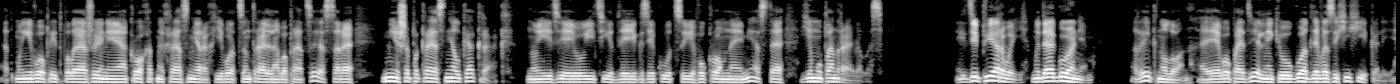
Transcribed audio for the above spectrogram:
От моего предположения о крохотных размерах его центрального процессора Миша покраснел как рак, но идея уйти для экзекуции в укромное место ему понравилась. «Иди первый, мы догоним!» — рыкнул он, а его подельники угодливо захихикали.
